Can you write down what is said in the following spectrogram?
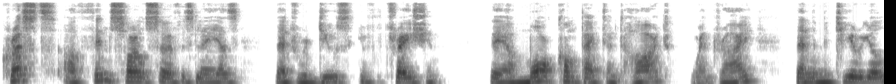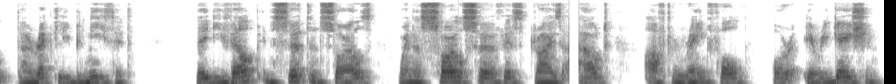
Crusts are thin soil surface layers that reduce infiltration. They are more compact and hard, when dry, than the material directly beneath it. They develop in certain soils when a soil surface dries out after rainfall or irrigation.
